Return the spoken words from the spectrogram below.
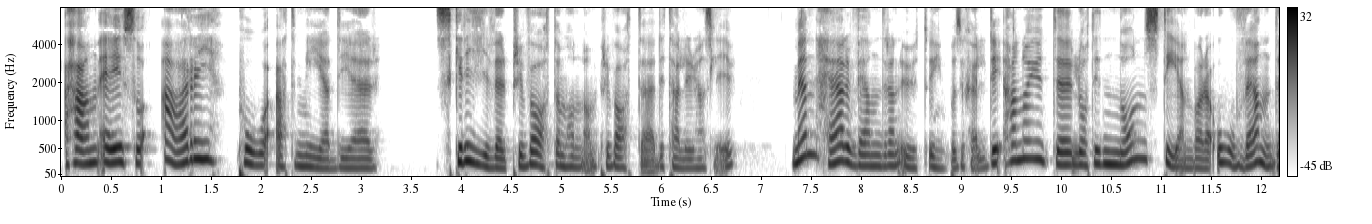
han är så arg på att medier skriver privat om honom, privata detaljer i hans liv. Men här vänder han ut och in på sig själv. Det, han har ju inte låtit någon sten vara ovänd,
